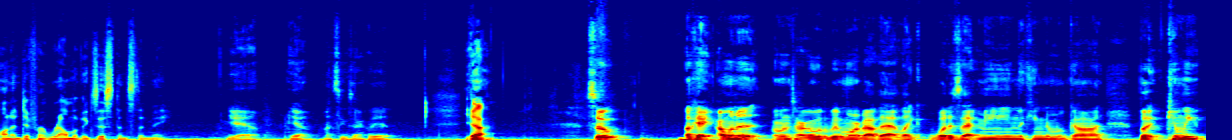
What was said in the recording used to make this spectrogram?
on a different realm of existence than me. Yeah, yeah, that's exactly it. Yeah. So, okay, I want to I want to talk a little bit more about that. Like, what does that mean, the kingdom of God? But can we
